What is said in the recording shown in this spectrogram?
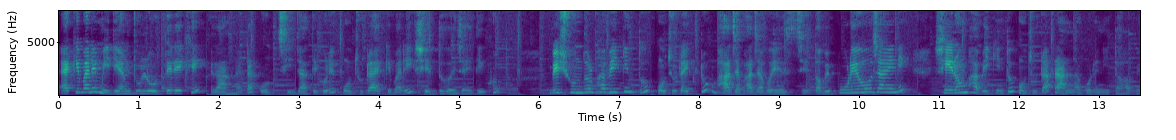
একেবারে মিডিয়াম টু লোতে রেখে রান্নাটা করছি, যাতে করে কচুটা একেবারেই সেদ্ধ হয়ে যায়। দেখুন, বেশ সুন্দরভাবেই কিন্তু কচুটা একটু ভাজা ভাজা হয়ে এসছে, তবে পুড়েও যায়নি, সেরমভাবেই কিন্তু কচুটা রান্না করে নিতে হবে।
